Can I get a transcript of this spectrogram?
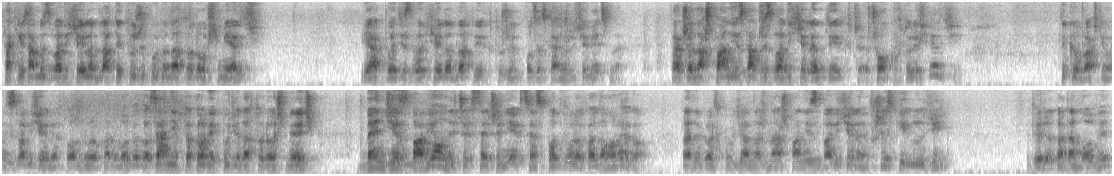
takim samym zbawicielem dla tych, którzy pójdą na trudną śmierć, jak będzie zbawicielem dla tych, którzy odzyskają życie wieczne. Także nasz Pan jest także zbawicielem tych członków, których śmierci. Tylko właśnie On jest zbawicielem spod wyroku Adamowego. Zanim ktokolwiek pójdzie na trudną śmierć, będzie zbawiony, czy chce, czy nie chce, spod wyroku Adamowego. Dlatego jest powiedziane, że nasz Pan jest zbawicielem wszystkich ludzi, wyrok Adamowy,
